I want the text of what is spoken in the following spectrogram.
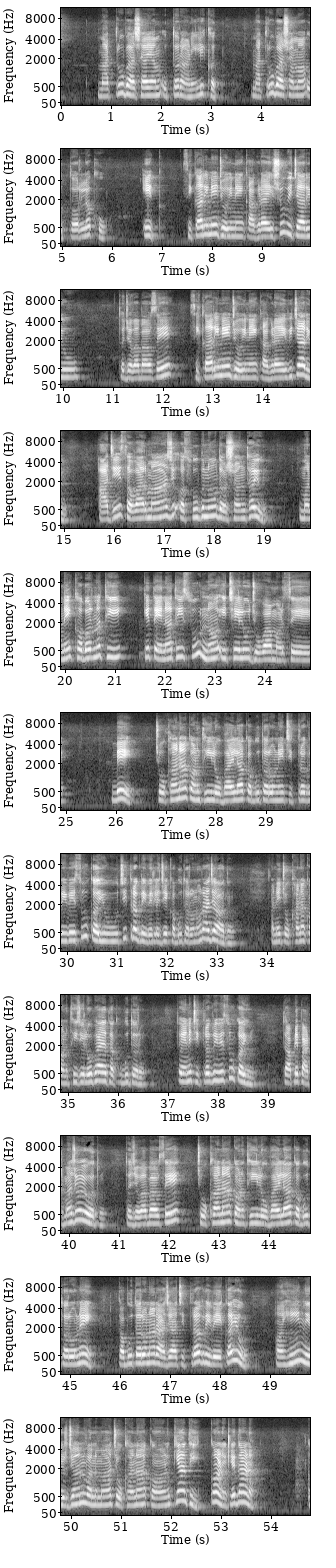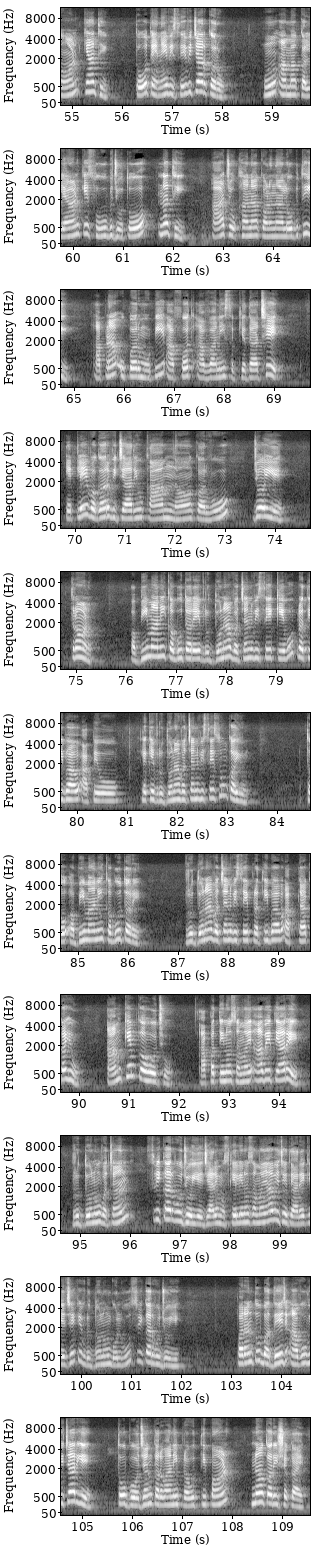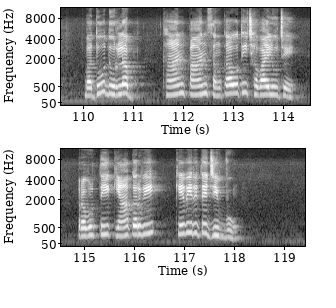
માતૃભાષાયામ ઉત્તરાણી લિખત. માતૃભાષામાં ઉત્તર લખો. એક. શિકારીને જોઈને કાગડાએ શું વિચાર્યું? તો જવાબ આવશે શિકારીને જોઈને કાગડાએ વિચાર્યું, આજે સવારમાં જ અશુભનું દર્શન થયું. મને ખબર નથી કે તેનાથી શું ન ઈચ્છેલું જોવા મળશે. બે, ચોખાના કણથી લોભાયેલા કબૂતરોને ચિત્રગ્રીવે શું કહ્યું? ચિત્રગ્રીવ એટલે જે કબૂતરોનો રાજા હતો. અને ચોખાના કણથી જે લોભાયા હતા કબૂતરો. તો એને ચિત્રગ્રીવે શું કહ્યું? તો આપણે પાઠમાં જોયું હતું. તો જવાબ આવશે ચોખાના કણથી લોભાયેલા કબૂતરોને કબૂતરોના રાજા ચિત્રગ્રીવે કહ્યું, અહીં નિર્જન વનમાં ચોખાના કણ ક્યાંથી? કણ એટલે દાણા. કણ ક્યાંથી? તો તેને વિશે વિચાર કરો. હું આમાં કલ્યાણ કે શુભ જોતો નથી. આ ચોખાના કણના લોભથી આપણા ઉપર મોટી આફત આવવાની શક્યતા છે. એટલે વગર વિચાર્યું કામ ન કરવું જોઈએ. ત્રણ, અભિમાની કબૂતરે વૃદ્ધોના વચન વિશે કેવો પ્રતિભાવ આપ્યો? એટલે કે વૃદ્ધોના વચન વિશે શું કહ્યું? તો અભિમાની કબૂતરે વૃદ્ધોના વચન વિશે પ્રતિભાવ આપતા કહ્યું, આમ કેમ કહો છો? આપત્તિનો સમય આવે ત્યારે વૃદ્ધોનું વચન સ્વીકારવું જોઈએ. જ્યારે મુશ્કેલીનો સમય આવે છે, ત્યારે કહે છે કે વૃદ્ધોનું બોલવું સ્વીકારવું જોઈએ. પરંતુ બધે જ આવું વિચારીએ, તો ભોજન કરવાની પ્રવૃત્તિ પણ ન કરી શકાય. બધું દુર્લભ. ખાન પાન શંકાઓથી છવાયેલું છે. પ્રવૃત્તિ ક્યાં કરવી, કેવી રીતે જીવવું?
